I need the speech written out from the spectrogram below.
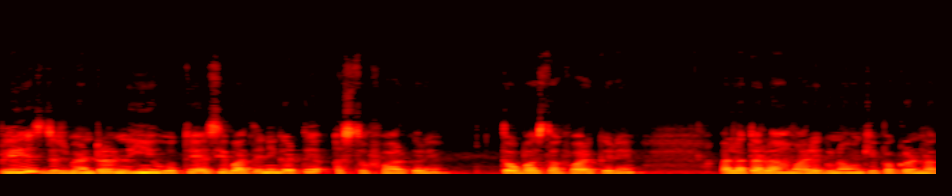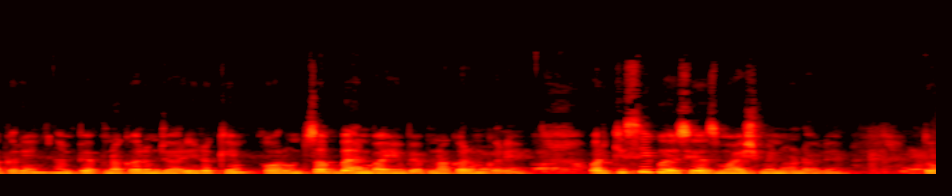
प्लीज़ जजमेंटल नहीं होते, ऐसी बातें नहीं करते अस्तफ़ार करें, तोबा इस्तफ़ार करें। अल्लाह ताला हमारे गुनाहों की पकड़ ना करें, हम पे अपना कर्म जारी रखें और उन सब बहन भाइयों पे अपना कर्म करें और किसी को ऐसी आजमाइश में ना डालें। तो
